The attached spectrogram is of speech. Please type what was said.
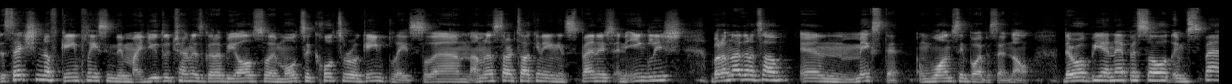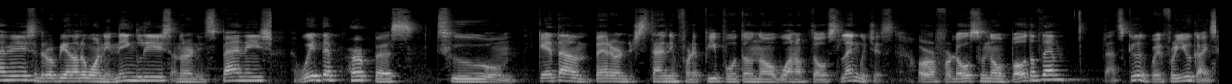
The section of gameplays in the, my YouTube channel is gonna be also a multicultural gameplay. So um, I'm gonna start talking in Spanish and English, but I'm not gonna talk and mixed it in one simple episode. No, there will be an episode in Spanish, and there will be another one in English, another in Spanish, with the purpose to get a better understanding for the people who don't know one of those languages, or for those who know both of them. That's good, great for you guys.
